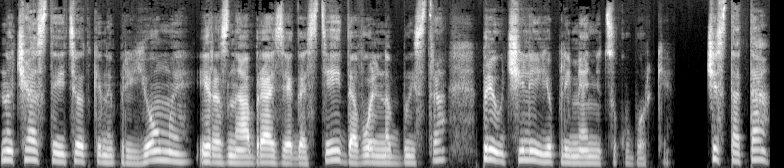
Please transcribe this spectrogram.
но частые теткины приемы и разнообразие гостей довольно быстро приучили ее племянницу к уборке. Чистота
